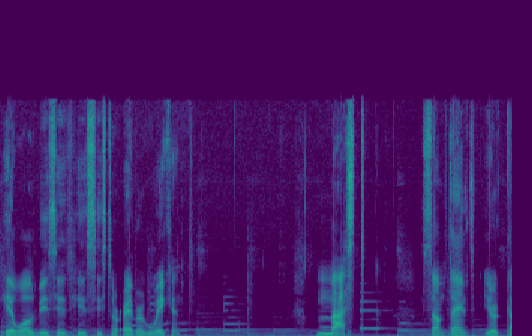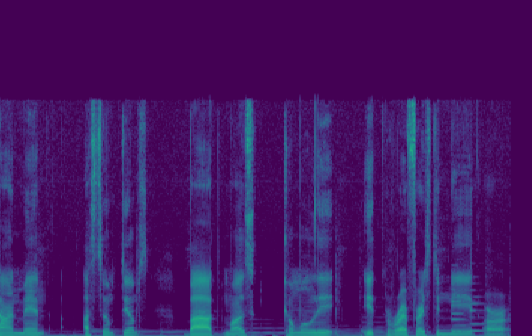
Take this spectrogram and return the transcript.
He will visit his sister every weekend. Must. Sometimes you can mean assumptions, but most commonly it refers to need or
